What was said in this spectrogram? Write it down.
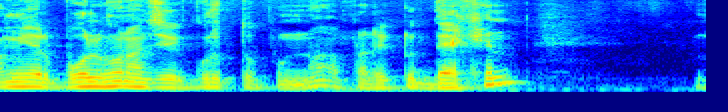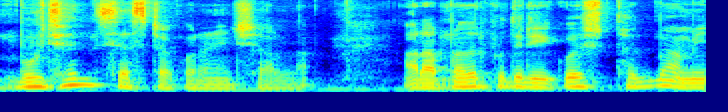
আমি আর বলব না যে গুরুত্বপূর্ণ, আপনারা একটু দেখেন। বুঝেন, চেষ্টা করেন ইনশাআল্লাহ। আর আপনাদের প্রতি রিকোয়েস্ট থাকবে, আমি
